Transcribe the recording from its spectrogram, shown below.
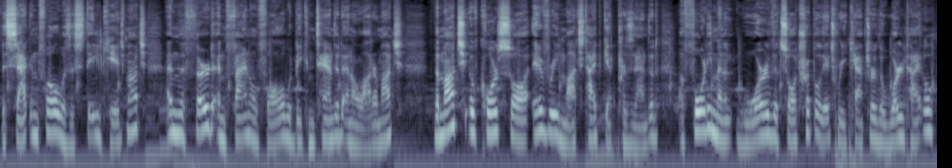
the second fall was a steel cage match, and the third and final fall would be contended in a ladder match. The match, of course, saw every match type get presented a 40 minute war that saw Triple H recapture the world title,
